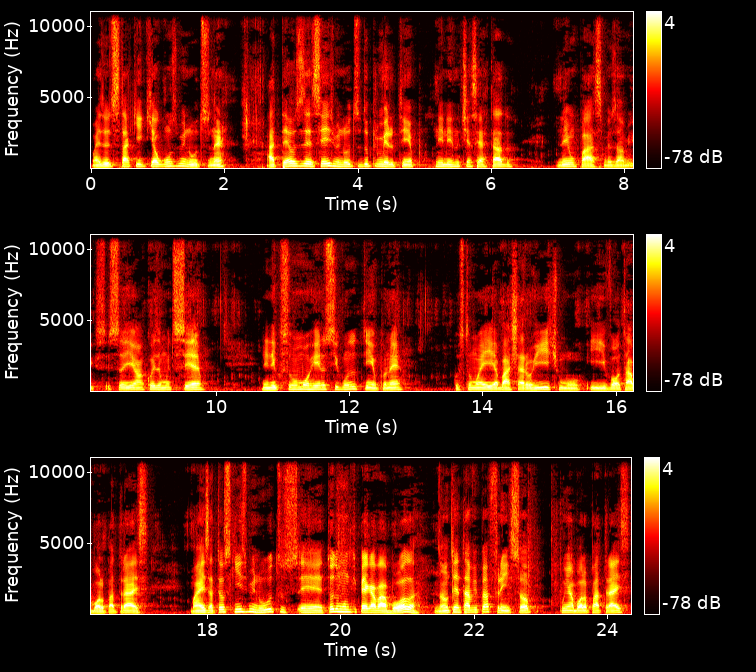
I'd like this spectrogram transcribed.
Mas eu destaquei aqui alguns minutos, né? Até os 16 minutos do primeiro tempo, Nenê não tinha acertado nenhum passe, meus amigos. Isso aí é uma coisa muito séria. Nenê costuma morrer no segundo tempo, né? Costuma aí abaixar o ritmo e voltar a bola para trás. Mas até os 15 minutos, é, todo mundo que pegava a bola não tentava ir para frente, só punha a bola para trás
